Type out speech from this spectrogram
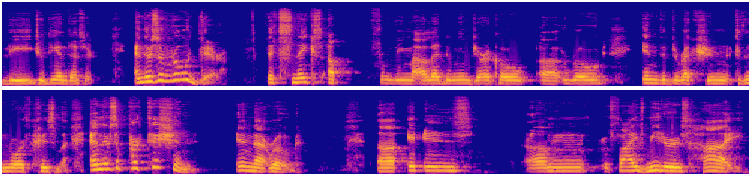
the Judean desert. And there's a road there that snakes up from the Ma'ale Adumim Jericho uh, road in the direction to the north Chizma. And there's a partition in that road. Uh, it is um, five meters high.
